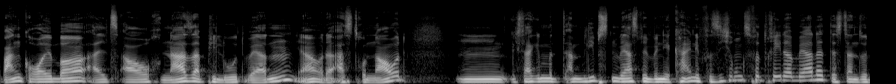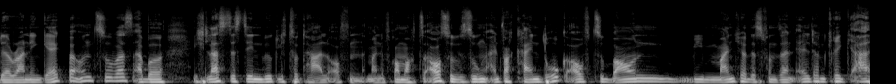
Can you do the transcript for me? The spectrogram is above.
Bankräuber als auch NASA-Pilot werden ja, oder Astronaut. Mm, ich sage immer, am liebsten wäre es mir, wenn ihr keine Versicherungsvertreter werdet. Das ist dann so der Running Gag bei uns sowas. Aber ich lasse das denen wirklich total offen. Meine Frau macht es auch so. Wir versuchen einfach keinen Druck aufzubauen, wie mancher das von seinen Eltern kriegt. Ja,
